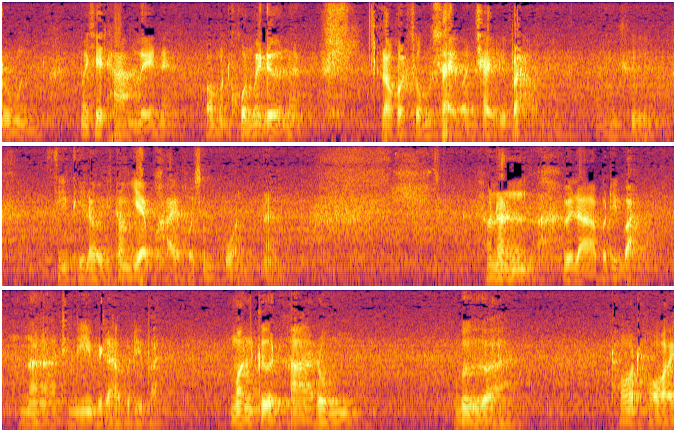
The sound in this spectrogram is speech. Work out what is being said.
ดูมันไม่ใช่ทางเลยเนี่ย เพราะมันคนไม่เดินน่ะ เราก็สงสัยวันใช่หรือเปล่า อันนี้คือสิ่งที่เราต้องแยบคายพอสมควรนะเพราะนั้นเวลาปฏิบัตินะที่นี่เวลาปฏิบัติ มันเกิดอารมณ์เบื่อ ท้อถอย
